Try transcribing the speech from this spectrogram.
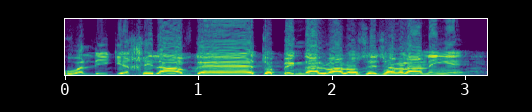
वली के खिलाफ गए तो बंगाल वालों से झगड़ा नहीं है।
